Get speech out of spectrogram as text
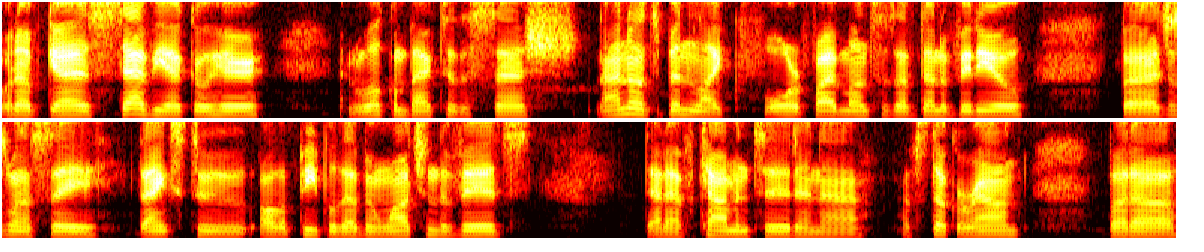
What up guys, Savvy Echo here, and welcome back to the sesh. I know it's been like four or five months since I've done a video, but I just want to say thanks to all the people that have been watching the vids, that have commented and uh, have stuck around. But uh,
